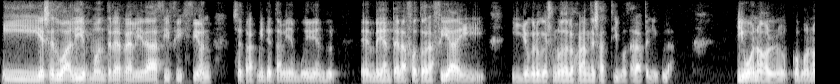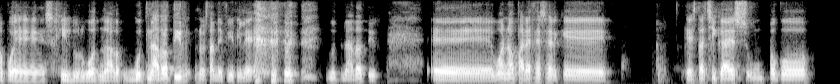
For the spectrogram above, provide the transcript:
Y ese dualismo entre realidad y ficción se transmite también muy bien eh, mediante la fotografía y, yo creo que es uno de los grandes activos de la película. Y bueno, como no, pues Hildur Gutnadottir, no es tan difícil, ¿eh? Gutnadottir. Eh, bueno, parece ser que, que esta chica es un poco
